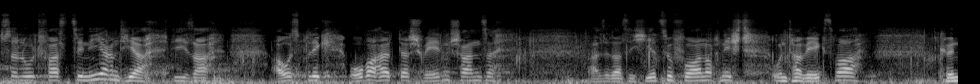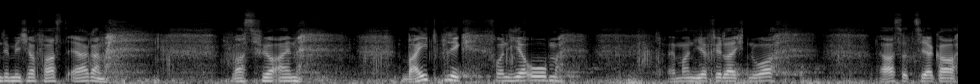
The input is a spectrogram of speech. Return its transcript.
Absolut faszinierend hier, dieser Ausblick oberhalb der Schwedenschanze. Also, dass ich hier zuvor noch nicht unterwegs war, könnte mich ja fast ärgern. Was für ein Weitblick von hier oben. Wenn man hier vielleicht nur ja, so circa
